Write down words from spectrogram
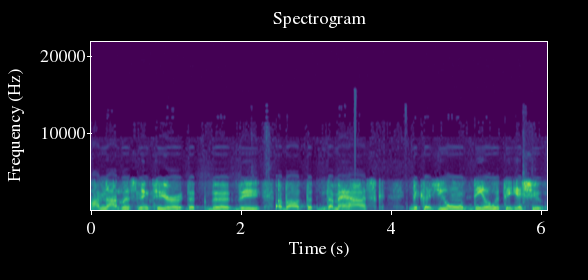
I'm not listening to your the the, the about the, the mask because you won't deal with the issue.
